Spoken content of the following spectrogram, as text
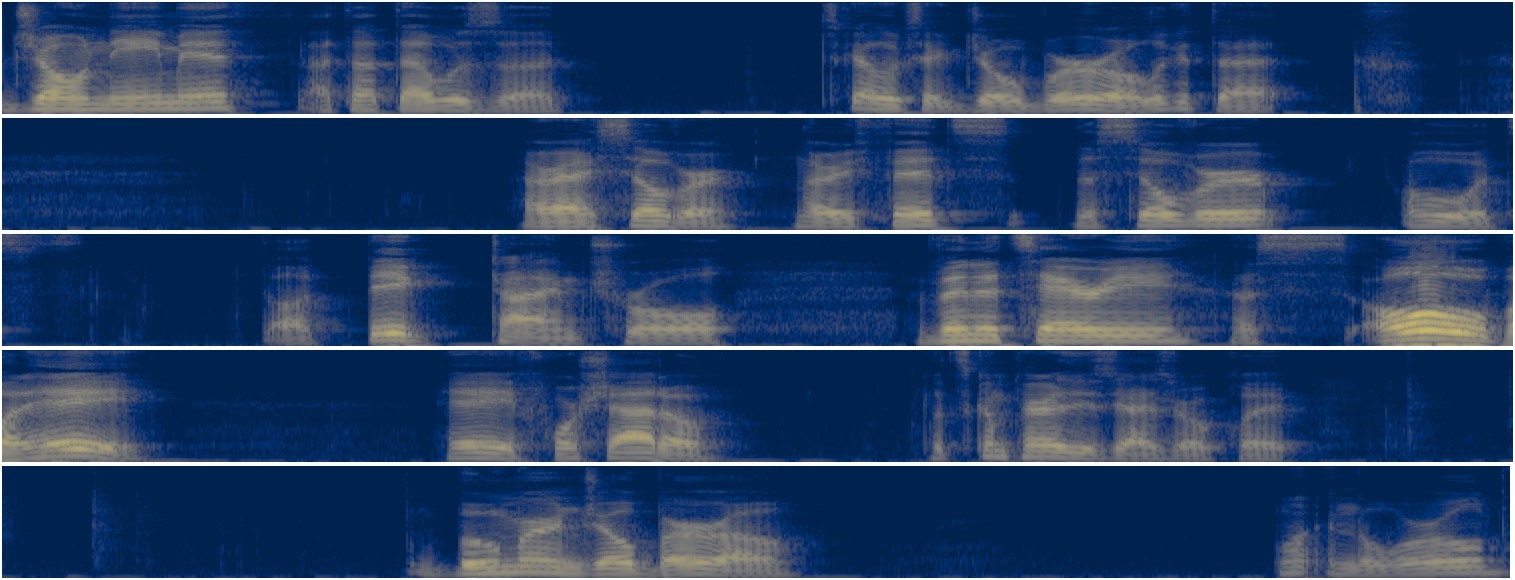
Joe Namath. I thought that was a. This guy looks like Joe Burrow. Look at that. All right, silver. Larry Fitz. The silver. Oh, it's a big time troll. Vinatieri. Oh, but hey. Hey, foreshadow. Let's compare these guys real quick. Boomer and Joe Burrow. What in the world?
